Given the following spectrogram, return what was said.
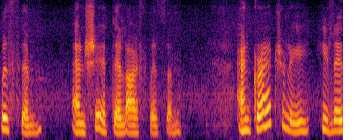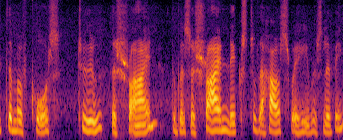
with them and shared their life with them. And gradually, he led them, of course, to the shrine. There was a shrine next to the house where he was living.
